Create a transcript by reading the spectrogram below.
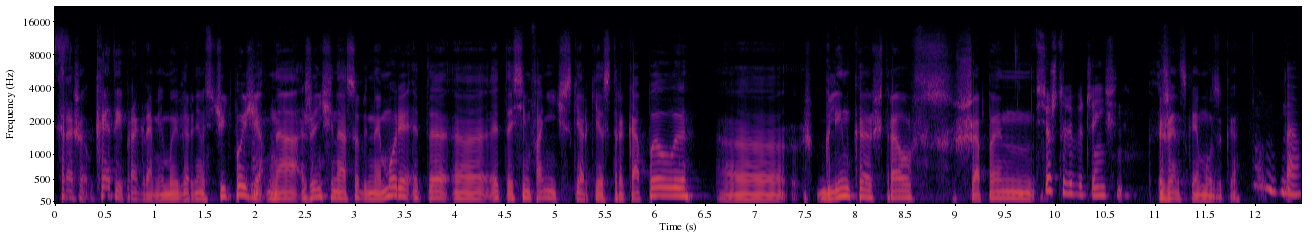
Хорошо, к этой программе мы вернемся чуть позже. На «Женщина. Особенное море» это, э, это симфонический оркестр капеллы, э, Глинка, Штраус, Шопен. Все, что любят женщины. Женская музыка. Ну, да.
